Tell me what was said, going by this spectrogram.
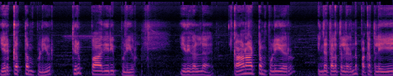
எருக்கத்தம் புலியூர் திருப்பாதிரி புலியூர். இதுகளில் காணாட்டம் புலியூர் இந்த தளத்திலிருந்து பக்கத்திலேயே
